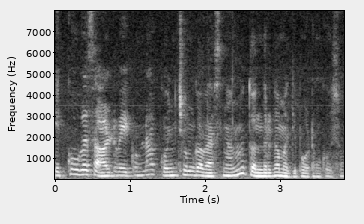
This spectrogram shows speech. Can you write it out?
ఎక్కువగా సాల్ట్ వేయకుండా కొంచెంగా వేస్తున్నాను తొందరగా మగ్గిపోవటం కోసం.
